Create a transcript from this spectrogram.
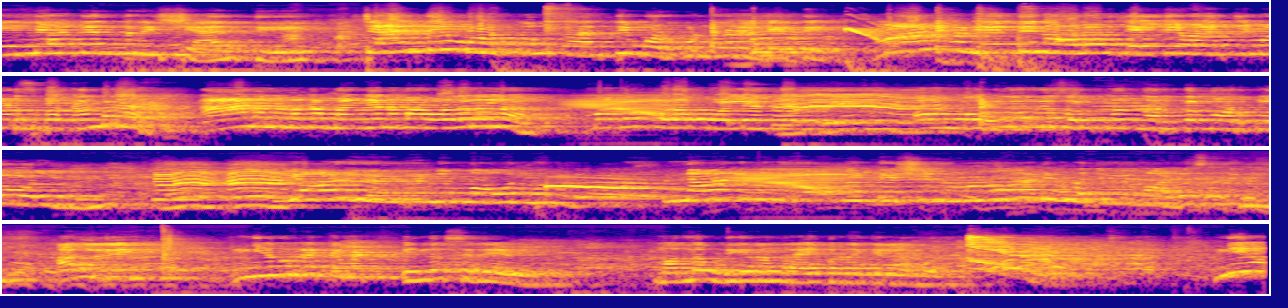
ಎಲ್ಲಾಗಂದ್ರಿ ಶಾಂತಿ. ಶಾಂತಿ ಮಾಡ್ಕೊಂಡು ಶಾಂತಿ ಮಾಡ್ಕೊಂಡು ಮಾಡ್ಕೊಂಡು ನಾನು ಮೊದಲ ಹುಡುಗಿಯರಂದ್ರೆ ಐ ಬರಂಗಿಲ್ಲ ನೀವು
